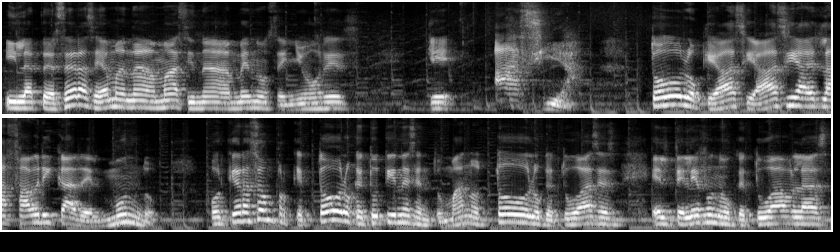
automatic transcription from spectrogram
Y la tercera se llama nada más y nada menos, señores, que Asia. Todo lo que Asia, Asia es la fábrica del mundo. ¿Por qué razón? Porque todo lo que tú tienes en tu mano, todo lo que tú haces, el teléfono que tú hablas,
